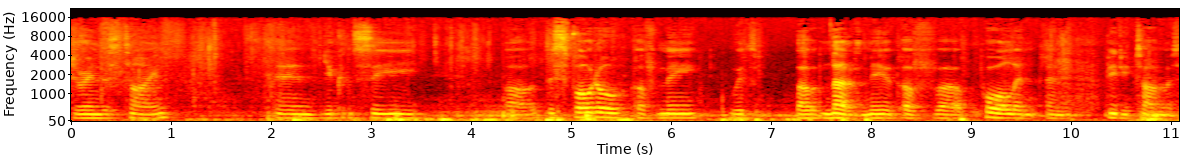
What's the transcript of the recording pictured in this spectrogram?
during this time. And you can see uh, this photo of me with, uh, not of me, of uh, Paul and, and Piri Thomas.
